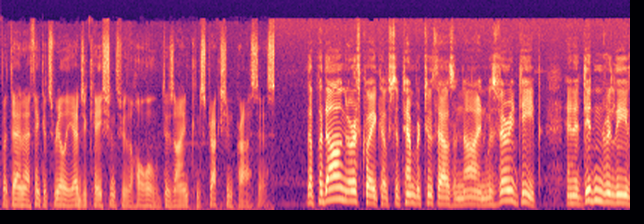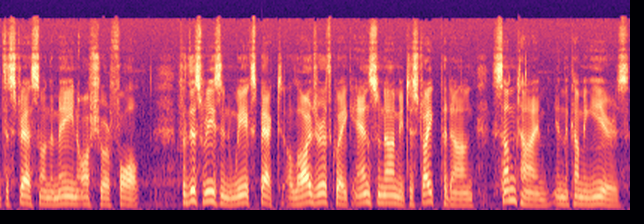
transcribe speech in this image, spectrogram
But then I think it's really education through the whole design construction process. The Padang earthquake of September 2009 was very deep and it didn't relieve the stress on the main offshore fault. For this reason, we expect a large earthquake and tsunami to strike Padang sometime in the coming years.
